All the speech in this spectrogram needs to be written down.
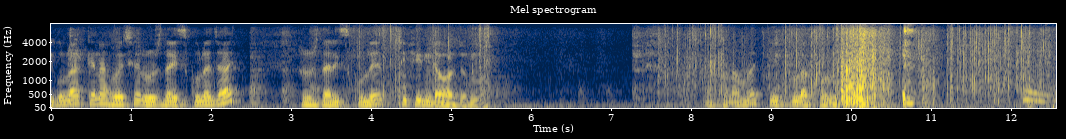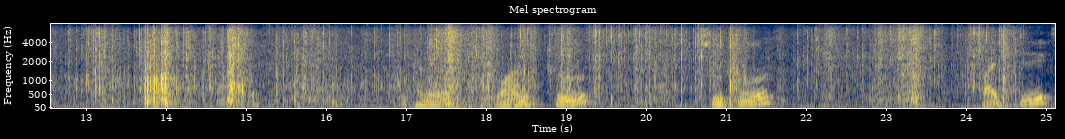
এগুলা কেনা হয়েছে রুশদার স্কুলে যায়। রুশদার স্কুলে টিফিন দেওয়ার জন্য। এখন আমরা কেকগুলা খুলব এখানে one two three four five six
